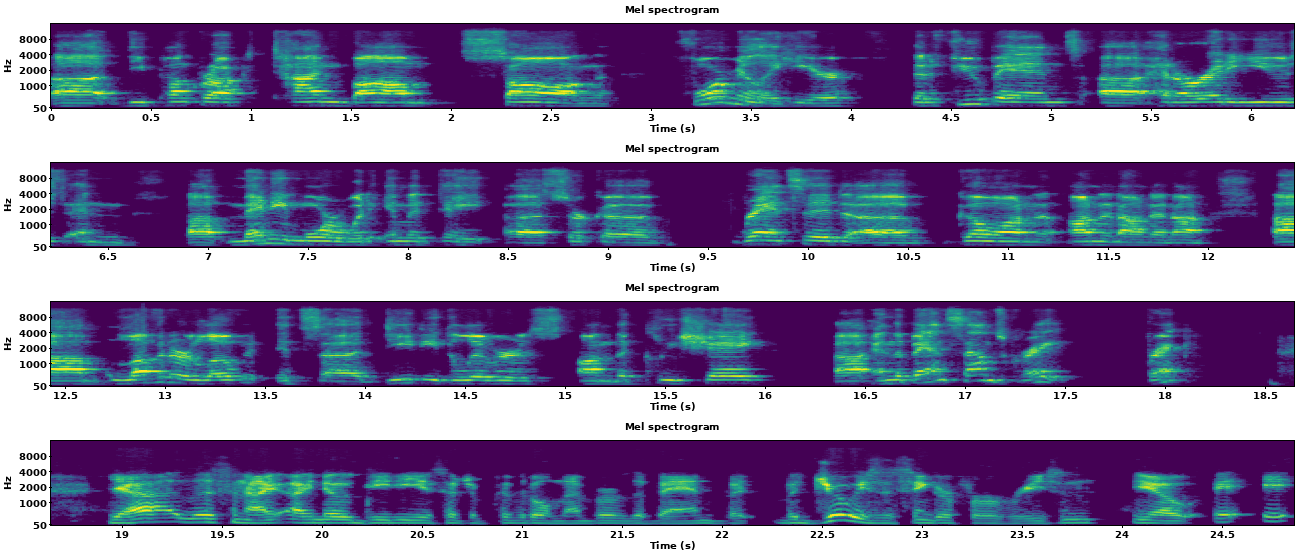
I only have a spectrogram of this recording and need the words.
the punk rock time bomb song formula here that a few bands had already used, and many more would imitate circa Rancid, uh, go on on and on and on. Um, love it or loathe it. It's uh, Dee Dee delivers on the cliche, uh, and the band sounds great. Frank. Yeah, listen, I, I know Dee Dee is such a pivotal member of the band, but but Joey's a singer for a reason. You know, it, it,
